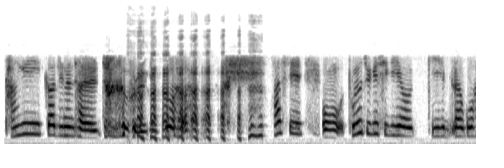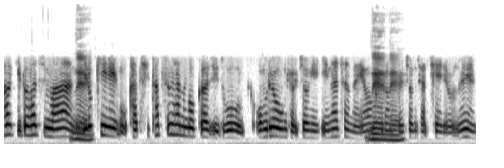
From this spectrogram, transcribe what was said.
방해까지는 잘 모르겠고 사실 어 보여주기식이요 이라고 하기도 하지만 네. 이렇게 뭐 같이 탑승하는 것까지도 어려운 결정이긴 하잖아요. 네, 그런 네. 결정 자체로는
